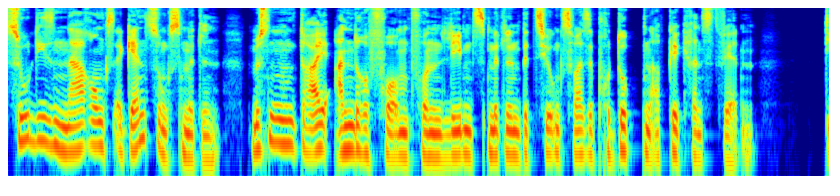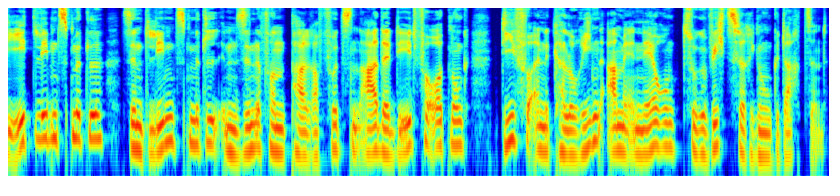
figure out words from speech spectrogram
Zu diesen Nahrungsergänzungsmitteln müssen nun drei andere Formen von Lebensmitteln bzw. Produkten abgegrenzt werden. Diätlebensmittel sind Lebensmittel im Sinne von 14a der Diätverordnung, die für eine kalorienarme Ernährung zur Gewichtsverringerung gedacht sind.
